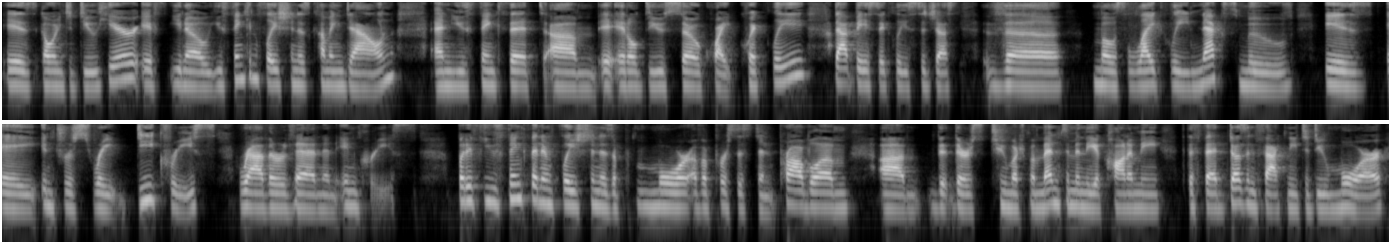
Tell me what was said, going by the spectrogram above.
is going to do here. If you know you think inflation is coming down and you think that um, it, it'll do so quite quickly, that basically suggests the most likely next move is a interest rate decrease rather than an increase. But if you think that inflation is a more of a persistent problem, um, that there's too much momentum in the economy, the Fed does in fact need to do more.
